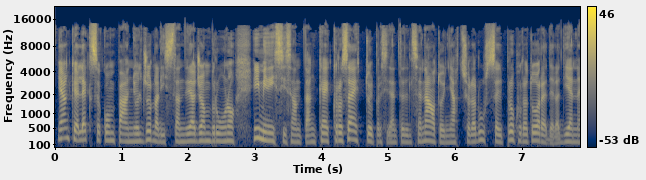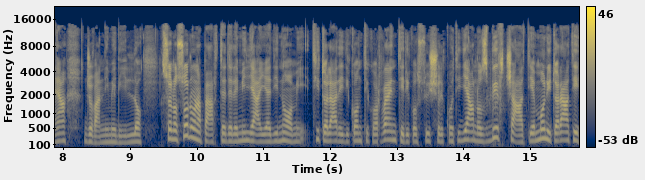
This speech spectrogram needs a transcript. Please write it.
e anche l'ex compagno, il giornalista Andrea Gianbruno, i ministri Santanchè e Crosetto, il presidente del Senato Ignazio La Russa il procuratore della DNA Giovanni Melillo. Sono solo una parte delle migliaia di nomi titolari di conti correnti, ricostruisce il quotidiano, sbirciati e monitorati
